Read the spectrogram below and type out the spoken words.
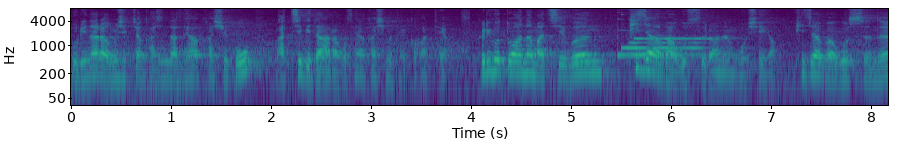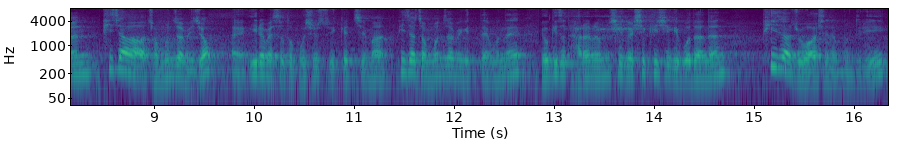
우리나라 음식점 가신다 생각하시고 맛집이다라고 생각하시면 될 것 같아요. 그리고 또 하나 맛집은 피자 바구스라는 곳이에요. 피자 바구스는 피자 전문점이죠. 예, 이름에서도 보실 수 있겠지만 피자 전문점이기 때문에 여기서 다른 음식을 시키시기보다는 피자 좋아하시는 분들이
